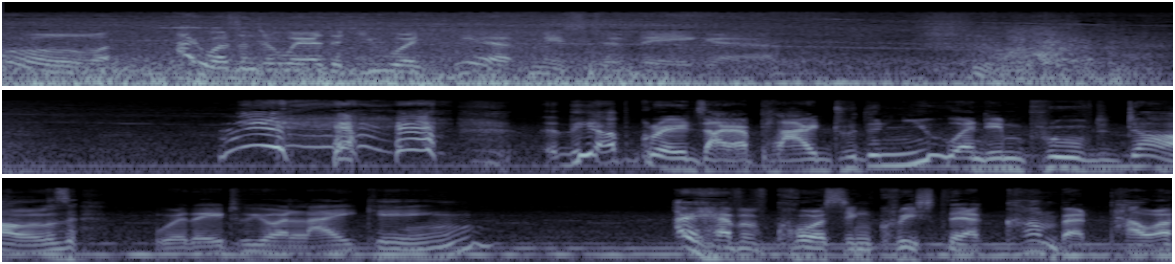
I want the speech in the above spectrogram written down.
Oh, I wasn't aware that you were here, Mr. Vega. the upgrades I applied to the new and improved dolls, were they to your liking? I have, of course, increased their combat power,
